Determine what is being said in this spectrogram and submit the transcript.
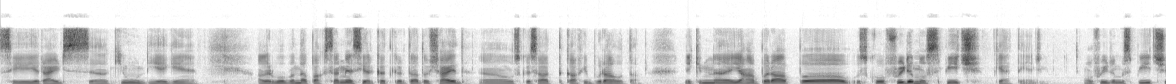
سے یہ رائٹس کیوں لیے گئے ہیں۔ اگر وہ بندہ پاکستان میں ایسی حرکت کرتا تو شاید اس کے ساتھ کافی برا ہوتا۔ لیکن یہاں پر آپ اس کو فریڈم آف اسپیچ کہتے ہیں جی۔ اور فریڈم آف اسپیچ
